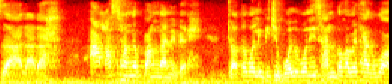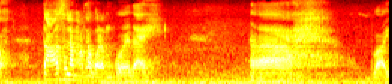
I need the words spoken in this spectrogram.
সালারা আমার সঙ্গে পাঙ্গা নেবে। যত বলি কিছু বলব নি, শান্তভাবে থাকব। তাও সালা মাথা গরম করে দেয়। ভাই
